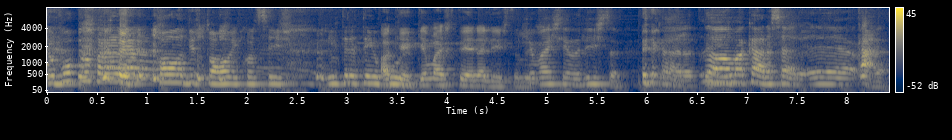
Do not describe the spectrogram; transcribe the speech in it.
Eu vou procurar minha cola virtual enquanto vocês entretêm o ok, público. o que mais tem na lista, O Luiz? que mais tinha na lista? Cara, tem... Não, mas cara, sério, é. Cara,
